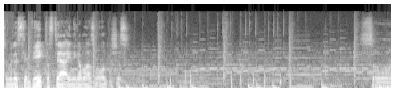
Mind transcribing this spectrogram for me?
Zumindest den Weg, dass der einigermaßen ordentlich ist. So.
